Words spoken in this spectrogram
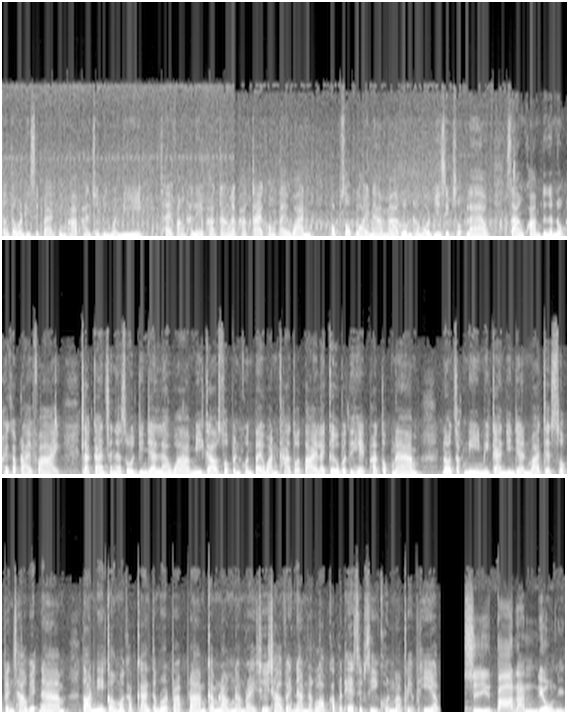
ตั้งแต่วันที่ 18 กุมภาพันธ์จนถึงวันนี้ ชายฝั่งทะเลภาคกลางและภาคใต้ของไต้หวัน พบศพลอยน้ำมารวมทั้งหมด 20 ศพแล้ว สร้างความตื่นตระหนกให้กับหลายฝ่าย จากการชนสูตรยืนยันแล้วว่ามี 9 ศพเป็นคนไต้หวันฆ่าตัวตายและเกิดอุบัติเหตุพลัดตกน้ำ นอกจากนี้มีการยืนยันว่า 7 ศพเป็นชาวเวียดนาม ตอนนี้กองบังคับการตำรวจปราบปรามกำลังนำรายชื่อชาวเวียดนามลักลอบเข้าประเทศ 14 คนมาเปรียบเทียบ 是八男六女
